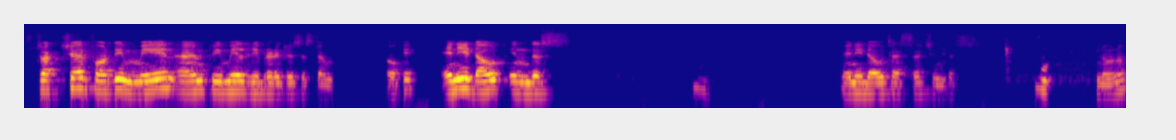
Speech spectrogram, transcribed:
structure for the male and female reproductive system. Okay. Any doubt in this? Any doubts as such in this? No. No, no.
